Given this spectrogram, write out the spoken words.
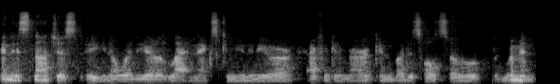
And it's not just, you know, whether you're a Latinx community or African American, but it's also women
